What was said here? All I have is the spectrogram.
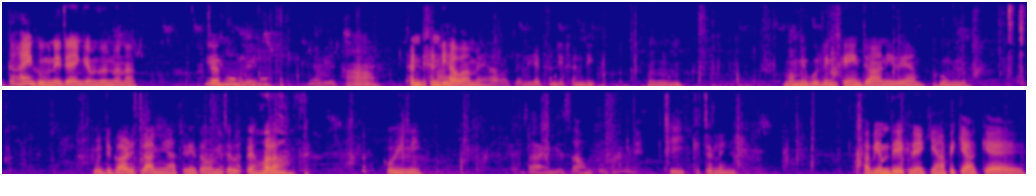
तो कहाँ ही घूमने जाएँगे हम दोनों ना? घूम लेना। अच्छा हाँ ठंडी ठंडी हवा में। हवा चली है ठंडी ठंडी। हम्म। मम्मी बोलेंगे कहीं जा नहीं रहे हम घूमने। मुझे गाड़ी चलानी आती नहीं तो मम्मी चलते हैं आराम से। कोई नहीं। जाएँगे शाम को ठीक है चलेंगे। अभी हम देख रहे हैं कि यहाँ पे क्या क्या है।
